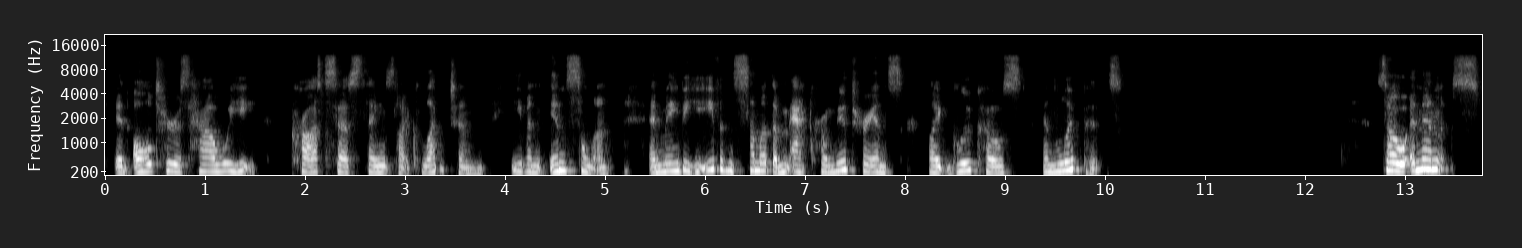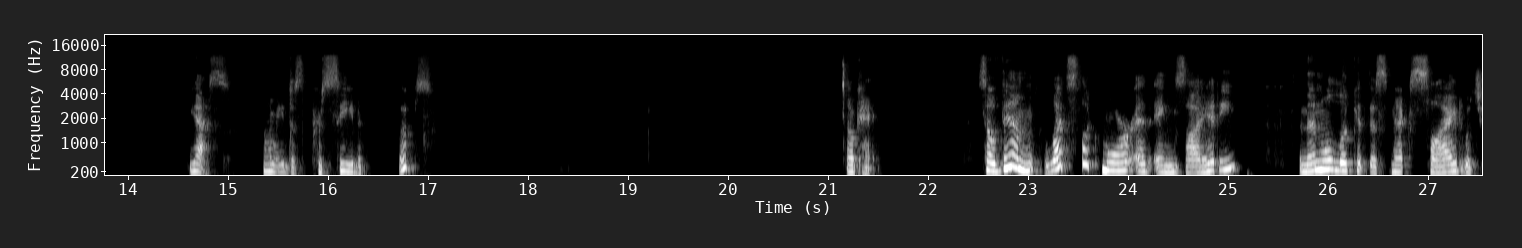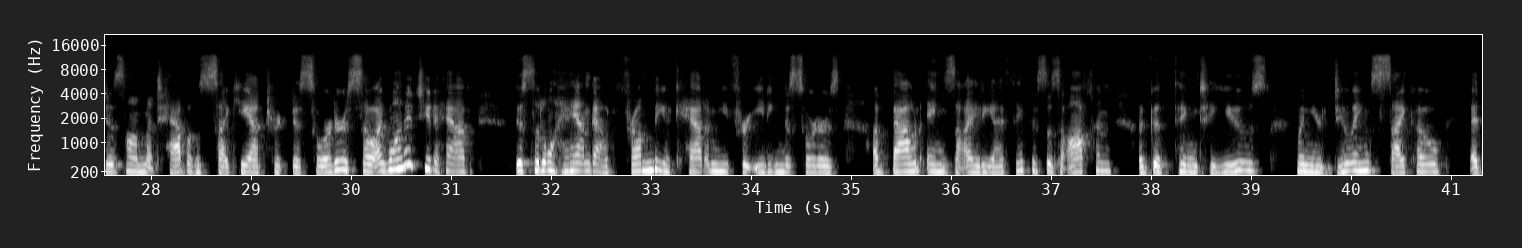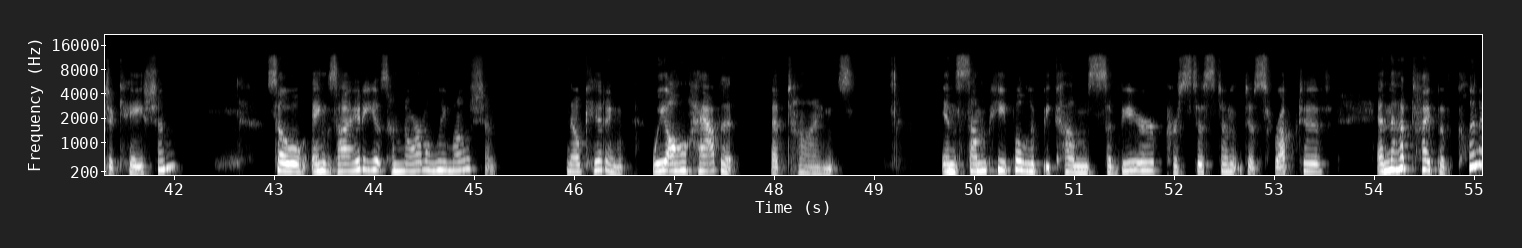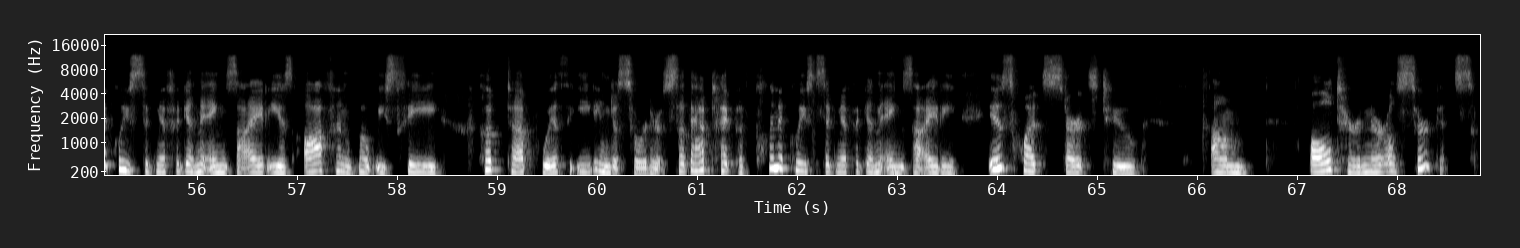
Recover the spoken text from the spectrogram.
It alters how we process things like leptin, even insulin, and maybe even some of the macronutrients like glucose and lipids. So, and then, yes, let me just proceed Oops. Okay, so then let's look more at anxiety And then we'll look at this next slide, which is on metabopsychiatric disorders. So I wanted you to have this little handout from the Academy for Eating Disorders about anxiety. I think this is often a good thing to use when you're doing psychoeducation. So anxiety is a normal emotion. No kidding. We all have it at times. In some people, it becomes severe, persistent, disruptive, and that type of clinically significant anxiety is often what we see hooked up with eating disorders. So, that type of clinically significant anxiety is what starts to um, alter neural circuits.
